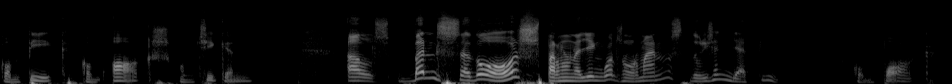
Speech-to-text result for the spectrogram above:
com pic, com ox, com chicken. Els vencedors parlen una llengua, els normans, d'origen llatí, com porc,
